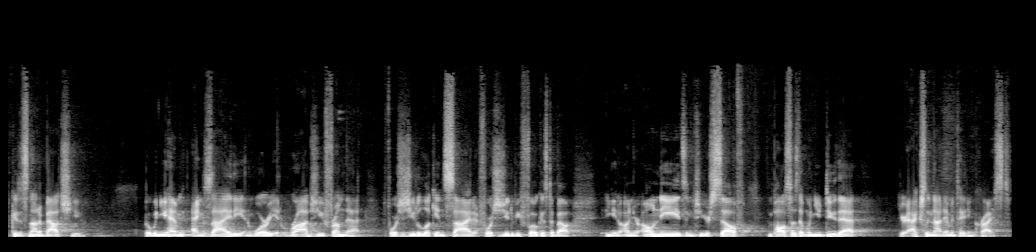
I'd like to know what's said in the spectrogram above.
because it's not about you. But when you have anxiety and worry, it robs you from that. It forces you to look inside. It forces you to be focused about, you know, on your own needs and to yourself. And Paul says that when you do that, you're actually not imitating Christ.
